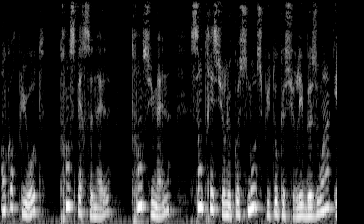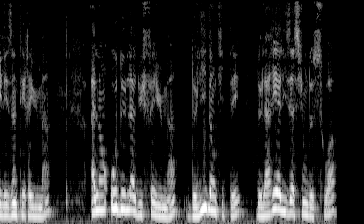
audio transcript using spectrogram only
encore plus haute, transpersonnelle, transhumaine, centrée sur le cosmos plutôt que sur les besoins et les intérêts humains, allant au-delà du fait humain, de l'identité, de la réalisation de soi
